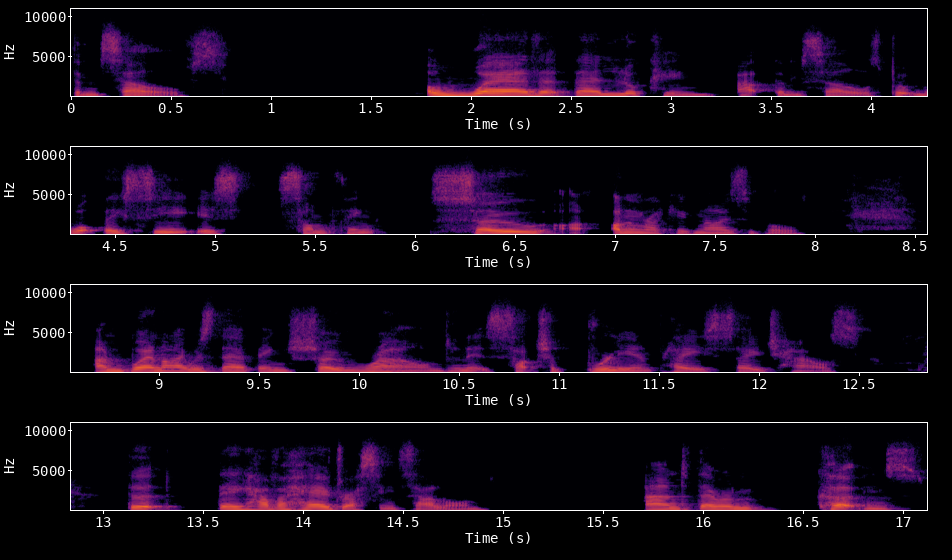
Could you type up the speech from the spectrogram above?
themselves, aware that they're looking at themselves, but what they see is something so unrecognizable. And when I was there being shown round, and it's such a brilliant place, Sage House, that they have a hairdressing salon and there are curtains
